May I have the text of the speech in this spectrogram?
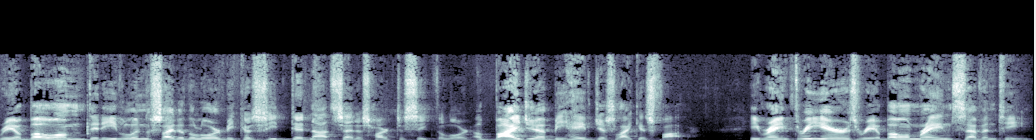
Rehoboam did evil in the sight of the Lord because he did not set his heart to seek the Lord. Abijah behaved just like his father. He reigned three years, Rehoboam reigned 17.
